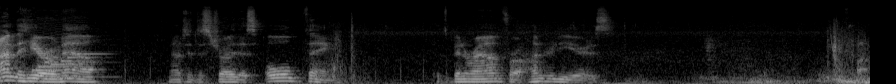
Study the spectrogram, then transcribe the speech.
I'm the hero now. Now to destroy this old thing that's been around for a hundred years. Fuck.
